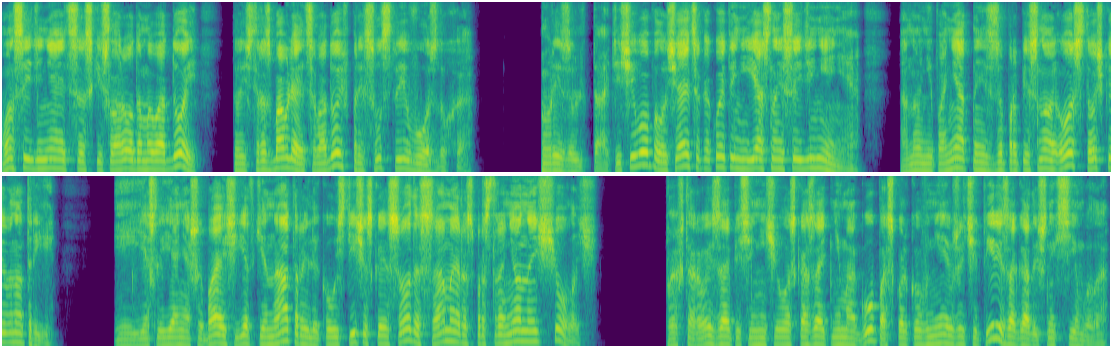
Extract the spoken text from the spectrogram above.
Он соединяется с кислородом и водой, то есть разбавляется водой в присутствии воздуха. В результате чего получается какое-то неясное соединение. Оно непонятно из-за прописной «О» с точкой внутри. И, если я не ошибаюсь, едкий натр или каустическая сода — самая распространенная щелочь. По второй записи ничего сказать не могу, поскольку в ней уже четыре загадочных символа.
